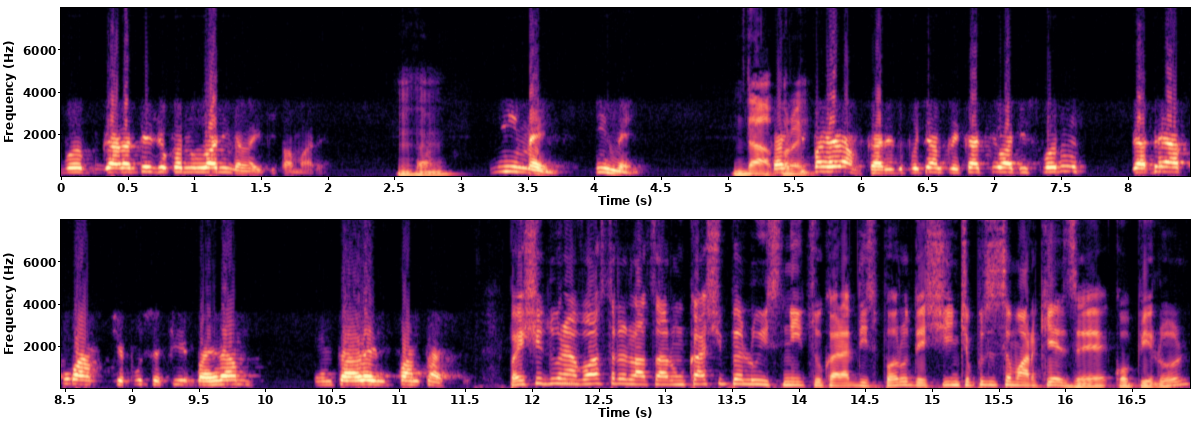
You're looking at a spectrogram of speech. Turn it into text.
vă garantez eu că nu lua nimeni la echipa mare. Uh-huh. Da? Nimeni, nimeni. Da, Ca proie- și Bayram, care după ce am plecat eu a dispărut. De-abia acum am început să fie Bayram un talent fantastic. Păi și dumneavoastră l-ați aruncat și pe lui Snițu, care a dispărut, deși început să marcheze copilul,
